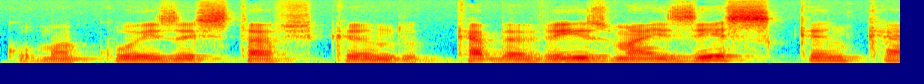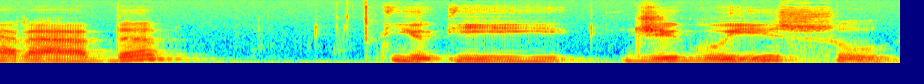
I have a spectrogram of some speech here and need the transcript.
como a coisa está ficando cada vez mais escancarada, e, e digo isso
